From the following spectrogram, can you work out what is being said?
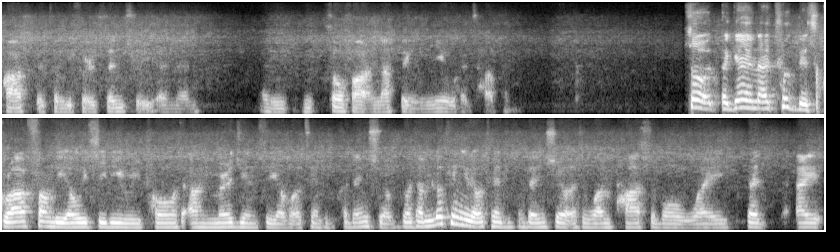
past the 21st century and then and so far nothing new has happened so again, I took this graph from the OECD report on emergency of alternative credential because I'm looking at alternative credential as one possible way, but I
